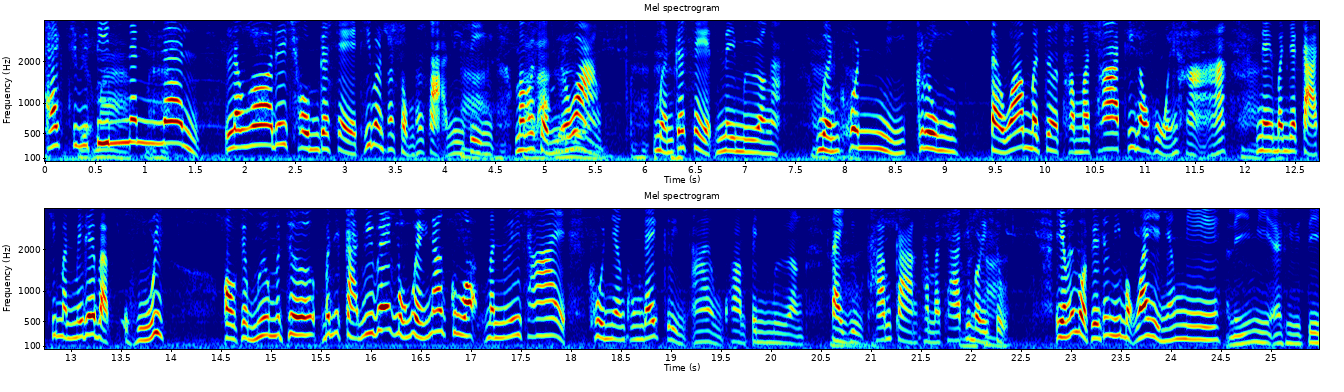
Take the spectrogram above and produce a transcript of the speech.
activity เยอะแยะมากแน่นๆ แล้วก็ได้ชมเกษตรที่มันผสมผสานจริงใช่ๆ มันผสมระหว่างนะฮะเหมือนเกษตรในเมืองอะค่ะ ใช่เหมือนคนหนีกรุง แต่ว่ามาเจอธรรมชาติที่เราโหยหา ใช่ ในบรรยากาศที่มันไม่ได้แบบโอ้โหออกจากเมืองมาเจอบรรยากาศวิเวกวังเวงน่ากลัว มันไม่ใช่ คุณยังคงได้กลิ่นอายของความเป็นเมือง แต่อยู่ท่ามกลางธรรมชาติที่บริสุทธิ์ ยังไม่หมดเพียงเท่านี้บอกว่าเห็นยังมี อันนี้มี activity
